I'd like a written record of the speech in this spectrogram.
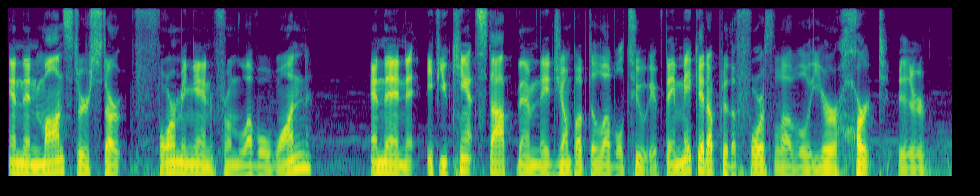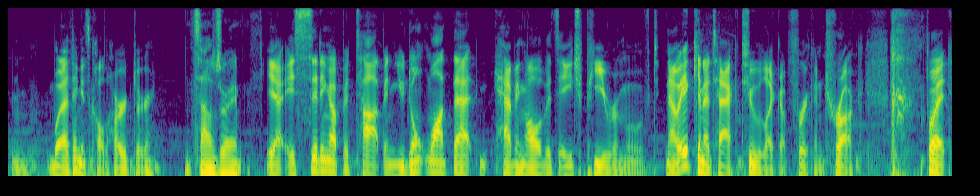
And then monsters start forming in from level 1. And then if you can't stop them, they jump up to level 2. If they make it up to the fourth level, your heart or what I think it's called heart or It sounds right. yeah, is sitting up at top, and you don't want that having all of its HP removed. Now it can attack too, like a freaking truck, but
